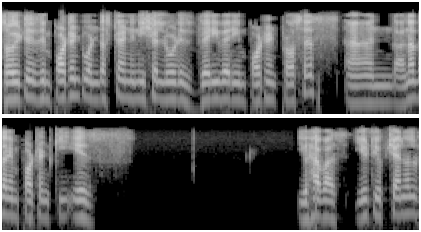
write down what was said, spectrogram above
So it is important to understand initial load is very, very important process. And another important key is you have a YouTube channel.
